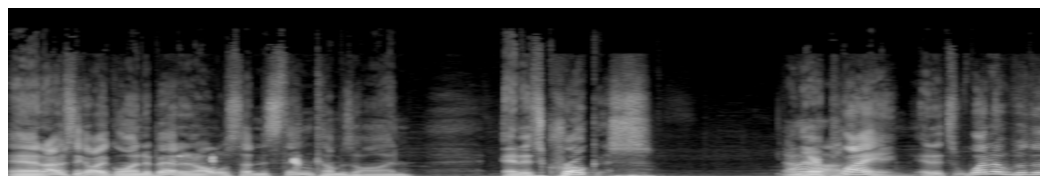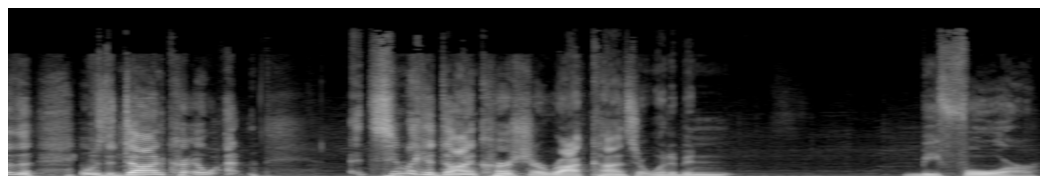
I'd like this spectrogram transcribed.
and I was thinking about going to bed, and all of a sudden this thing comes on, and it's Krokus, and they're Ah. playing, and it's one of the it was the Don. It seemed like a Don Kirshner rock concert would have been before.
